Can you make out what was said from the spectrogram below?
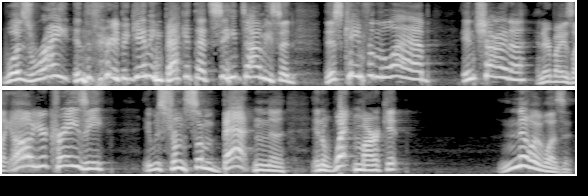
was right in the very beginning. Back at that same time, he said, This came from the lab in China. And everybody's like, Oh, you're crazy. It was from some bat in a, in a wet market. No, it wasn't.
